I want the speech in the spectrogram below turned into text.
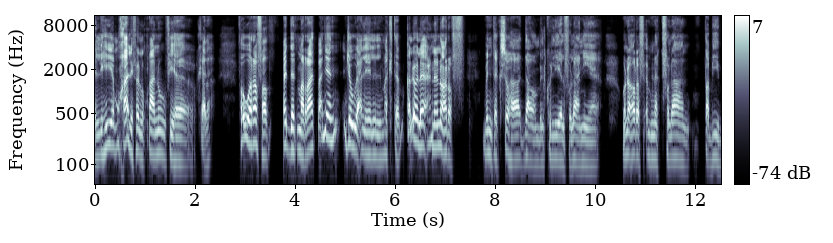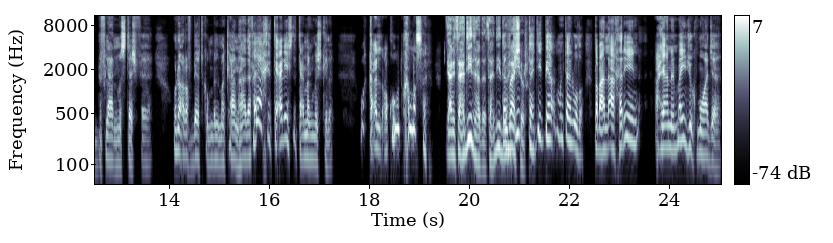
اللي هي مخالفة للقانون فيها كذا. فهو رفض عدة مرات بعدين جو عليه للمكتب قالوا له إحنا نعرف بنتك سهى تداوم بالكلية الفلانية ونعرف ابنك فلان طبيب بفلان مستشفى ونعرف بيتكم بالمكان هذا. فيا أخي انت ليش تعمل مشكلة؟ وقع العقود وخلصها يعني تهديد هذا تهديد, تهديد مباشر. تهديد بها منتهى الوضوح طبعا الآخرين أحيانا ما يجوك مواجهة.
